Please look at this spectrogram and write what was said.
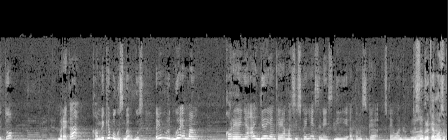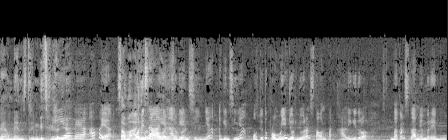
itu mereka comebacknya bagus-bagus tapi menurut gue emang Koreanya aja yang kayak masih sukanya SNSD atau masih suka sukanya Wonder Girls Justru mereka emang suka yang mainstream gitu kali Iya ya. kayak apa ya? Sama Mau aja disalahin sama agensinya, agensinya waktu itu promonya jor-joran setahun empat kali gitu loh. Bahkan setelah membernya bu,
